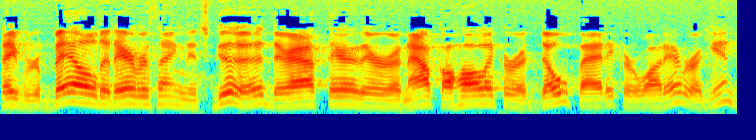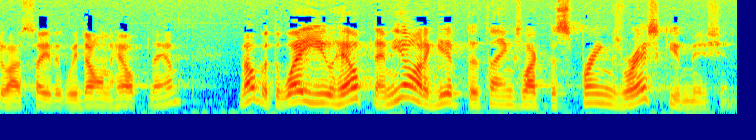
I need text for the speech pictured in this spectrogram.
they've rebelled at everything that's good, they're out there, they're an alcoholic or a dope addict or whatever, again, do I say that we don't help them? No, but the way you help them, you ought to give to things like the Springs Rescue Mission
